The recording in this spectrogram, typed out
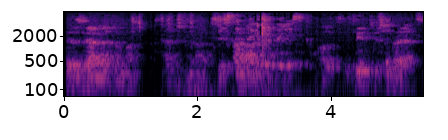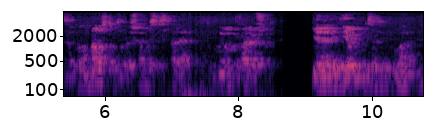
teritorijalna nomada. Staračna rada. Sistema od Egiptiša Barec. Zakononostvo završava se stare. Tako je uvažajo, što je narediti je umnica zvikovanja.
